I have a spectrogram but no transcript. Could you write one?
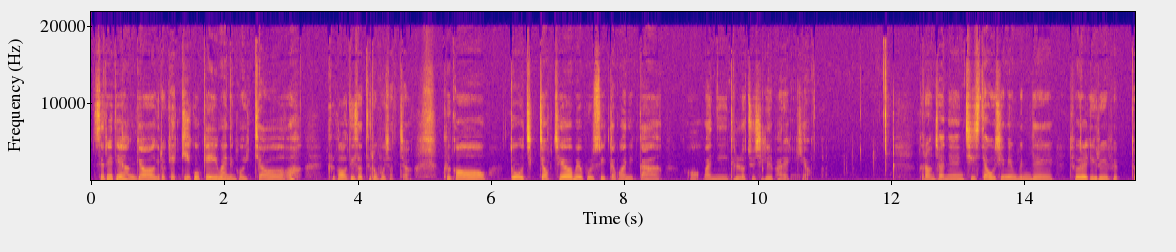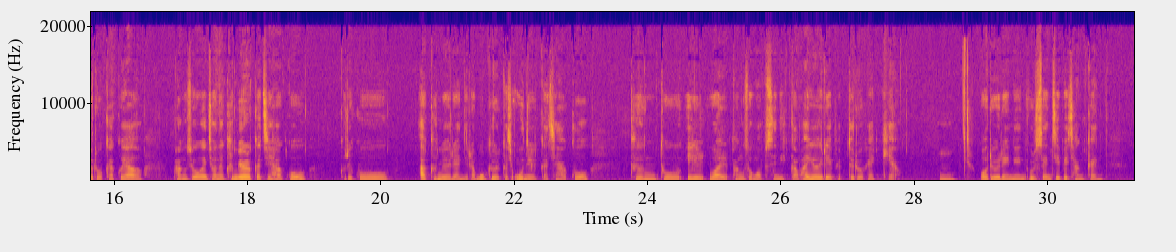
3D 환경 이렇게 끼고 게임하는 거 있죠. 그거 어디서 들어보셨죠? 그거 또 직접 체험해 볼 수 있다고 하니까 어, 많이 들러주시길 바랄게요. 그럼 저는 지스타 오시는 분들 토요일, 일요일 뵙도록 하고요. 방송은 저는 금요일까지 하고, 그리고, 아, 금요일이 아니라 목요일까지, 오늘까지 하고, 금, 토, 일, 월 방송 없으니까 화요일에 뵙도록 할게요. 음, 월요일에는 울산 집에 잠깐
